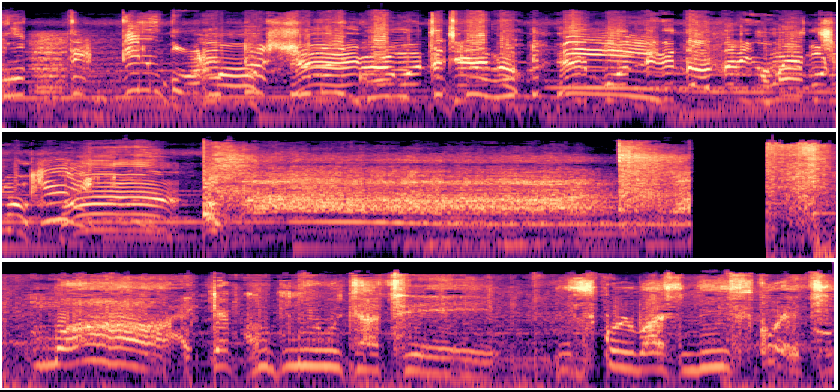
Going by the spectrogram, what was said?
প্রত্যেকদিন মা, বারোটার সময় ঘুম থেকে উঠবি। এই কোন তাড়াতাড়ি ঘুমিয়ে পড়ব। মা। একটা গুড নিউজ আছে। স্কুল বাস মিস করেছি।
